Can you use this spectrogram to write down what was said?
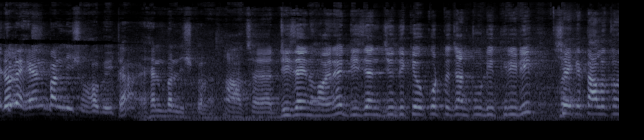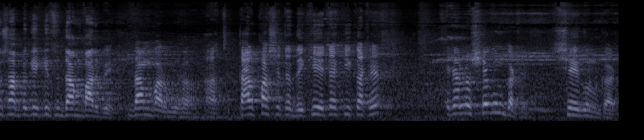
এটা হলো হ্যান্ড বার্নিশ হবে এটা হ্যান্ড বার্নিশ করা। আচ্ছা ডিজাইন হয় না ডিজাইন যদি কেউ করতে চান টু ডি থ্রি ডি সেক্ষেত্রে আলোচনা সাপেক্ষে কিছু দাম বাড়বে। দাম বাড়বে হ্যাঁ। আচ্ছা তার পাশে এটা দেখি এটা কি কাঠের? এটা হলো সেগুন কাঠের। সেগুন কাঠ।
